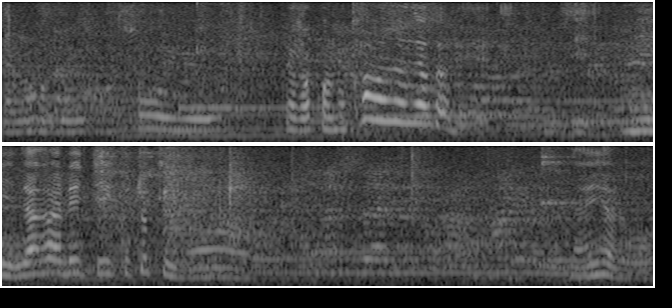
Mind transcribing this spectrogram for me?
なるほど。そういうなんかこの川の流れに流れていく時もなんやろ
